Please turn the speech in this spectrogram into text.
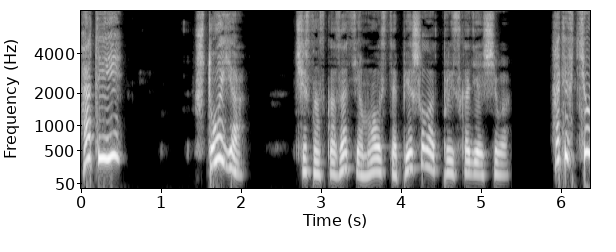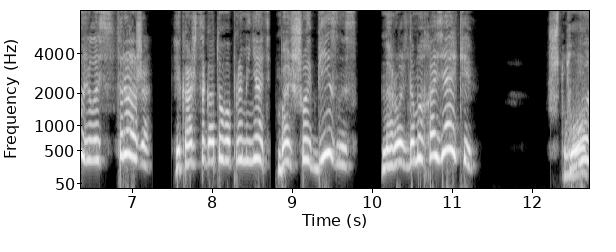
А ты? Что я? Честно сказать, я малость опешила от происходящего. А ты втюрилась в стража и, кажется, готова променять большой бизнес на роль домохозяйки. Что?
